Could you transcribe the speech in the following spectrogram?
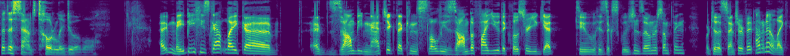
But this sounds totally doable. Uh, maybe he's got like a, a zombie magic that can slowly zombify you the closer you get to his exclusion zone or something, or to the center of it. I don't know. Like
